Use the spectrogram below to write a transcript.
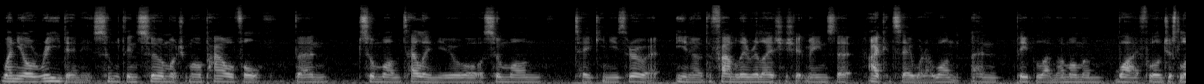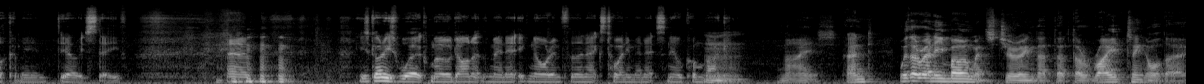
when you're reading, it's something so much more powerful than someone telling you or someone taking you through it. You know, the family relationship means that I could say what I want, and people like my mum and wife will just look at me and, you know, it's Steve. Um, he's got his work mode on at the minute. Ignore him for the next 20 minutes and he'll come back. Mm, nice. And were there any moments during the, the, the writing or the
